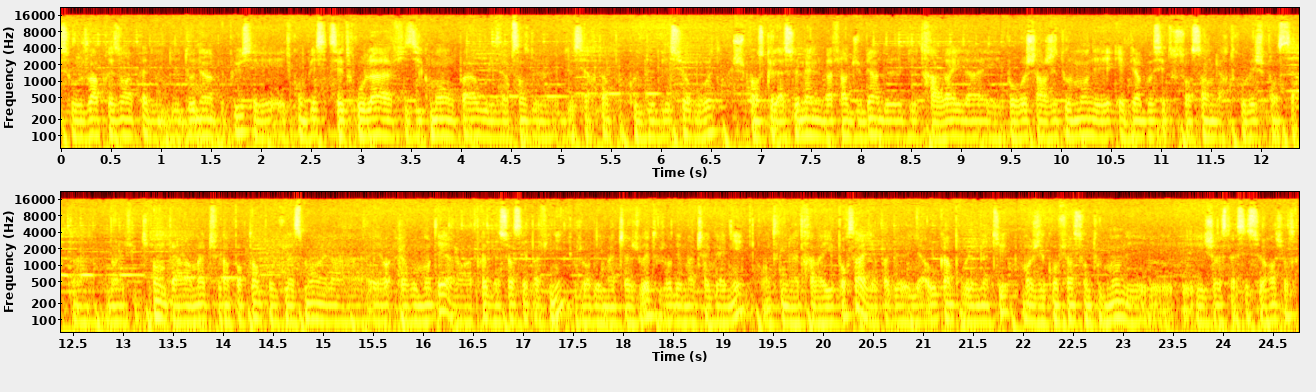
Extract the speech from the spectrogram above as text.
C'est aux joueurs présents après de, donner un peu plus et, de combler ces trous-là physiquement ou pas, ou les absences de, certains pour cause de blessures ou autre. Je pense que la semaine va faire du bien de, travail là et pour recharger tout le monde et, bien bosser tous ensemble et retrouver, je pense, certains dans l'effectif. On perd un match important pour le classement et la, remontée. Alors après, bien sûr, c'est pas fini. Toujours des matchs à jouer, toujours des matchs à gagner. On continue à travailler pour ça. Il a pas il n'y a aucun problème là-dessus. Moi, j'ai confiance en tout le monde et, je reste assez serein sur ça.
